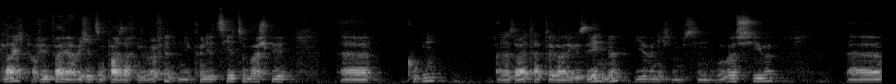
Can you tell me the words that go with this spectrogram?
Gleich, auf jeden Fall habe ich jetzt ein paar Sachen geöffnet und ihr könnt jetzt hier zum Beispiel äh, gucken. An der Seite habt ihr gerade gesehen, ne? hier wenn ich so ein bisschen rüber schiebe. Äh,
